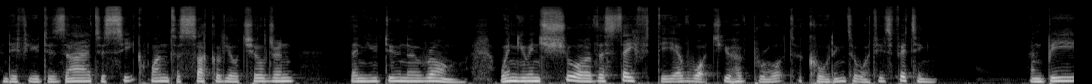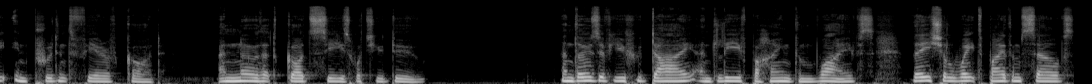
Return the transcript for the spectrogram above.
And if you desire to seek one to suckle your children, then you do no wrong, when you ensure the safety of what you have brought according to what is fitting. And be in prudent fear of God, and know that God sees what you do. And those of you who die and leave behind them wives, they shall wait by themselves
